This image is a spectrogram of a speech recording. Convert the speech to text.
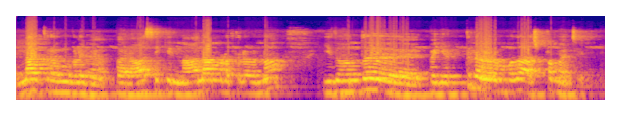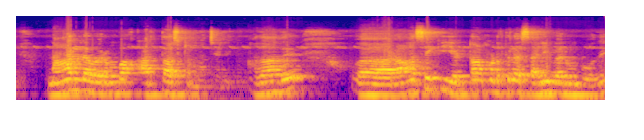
எல்லா கிரகங்களுமே. இப்போ ராசிக்கு நாலாம் இடத்துல வேணா இது வந்து இப்போ எட்டில் வரும்போது அஷ்டமச்சனி நாலில் வரும்போது அர்த்தாஷ்டமச்சனி அதாவது ராசிக்கு எட்டாம் இடத்துல சனி வரும்போது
